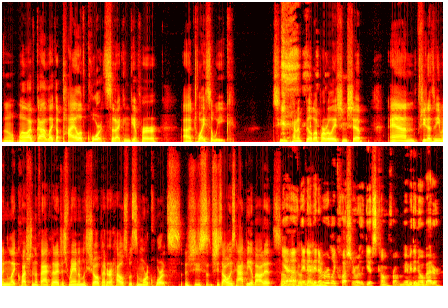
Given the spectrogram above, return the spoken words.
Well, I've got like a pile of quartz that I can give her uh, twice a week to kind of build up our relationship. And she doesn't even like question the fact that I just randomly show up at her house with some more quartz. And she's she's always happy about it. So yeah, like, they, okay. they never really question where the gifts come from. Maybe they know better.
